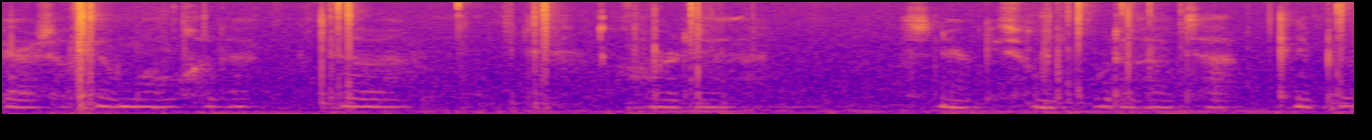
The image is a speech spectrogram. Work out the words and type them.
probeer zoveel mogelijk de harde snurkjes van de poeder uit te knippen.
